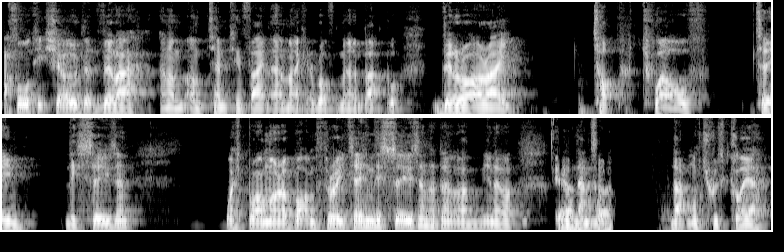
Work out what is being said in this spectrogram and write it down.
I thought it showed that Villa, and I'm, I'm tempting fate now, making a rough own back, but Villa are a top 12 team this season. West Brom are a bottom three team this season. I don't, I, you know, yeah, that, so. much, that much was clear.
